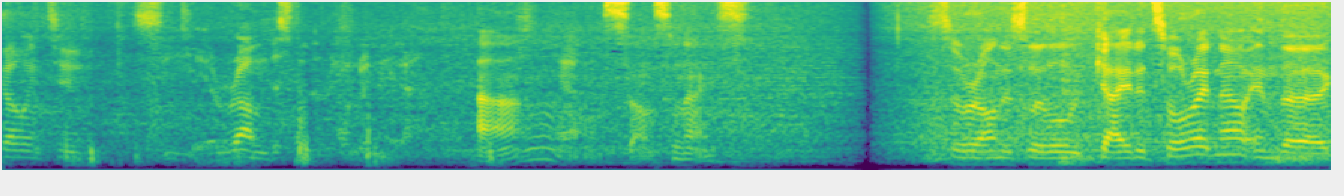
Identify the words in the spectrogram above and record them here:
going to see a rum distillery in Grenada. Ah, Yeah. sounds nice. So we're on this little guided tour right now in the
